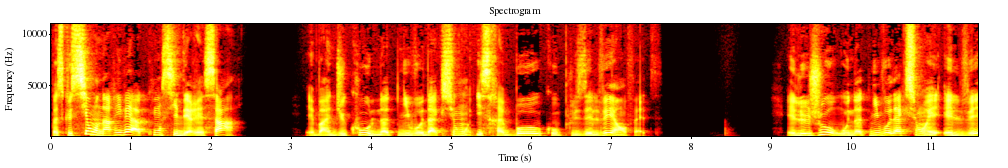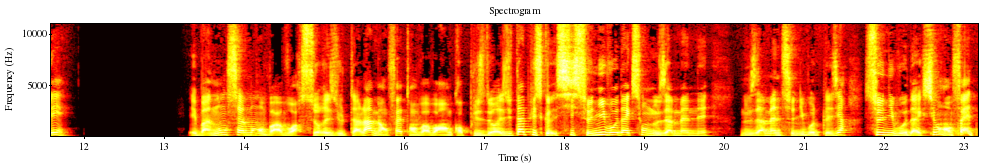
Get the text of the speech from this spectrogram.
Parce que si on arrivait à considérer ça, eh ben du coup, notre niveau d'action, il serait beaucoup plus élevé en fait. Et le jour où notre niveau d'action est élevé, eh ben non seulement on va avoir ce résultat-là, mais en fait, on va avoir encore plus de résultats puisque si ce niveau d'action nous amène ce niveau de plaisir, ce niveau d'action, en fait,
